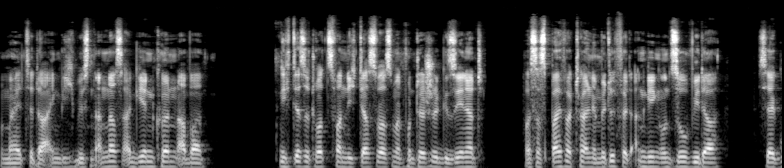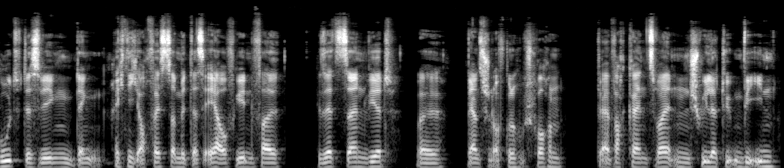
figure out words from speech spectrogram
und man hätte da eigentlich ein bisschen anders agieren können, aber nichtsdestotrotz fand ich das, was man von Tesche gesehen hat, was das Ballverteilen im Mittelfeld anging und so wieder sehr gut. Deswegen denk, rechne ich auch fest damit, dass er auf jeden Fall gesetzt sein wird, weil wir haben es schon oft genug besprochen, wir einfach keinen zweiten Spielertypen wie ihn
